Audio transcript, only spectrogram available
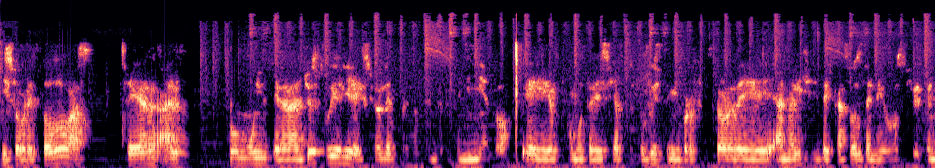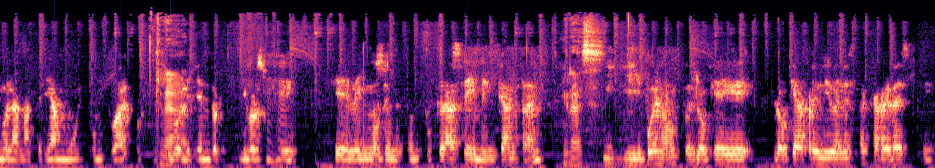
y sobre todo hacer algo muy integral. Yo estudié dirección de empresas de entretenimiento. Eh, como te decía, pues tú fuiste mi profesor de análisis de casos de negocio y tengo la materia muy puntual porque sigo leyendo los libros que, leímos en, tu clase y me encantan. Gracias. Y, bueno, pues lo que, lo que he aprendido en esta carrera es que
